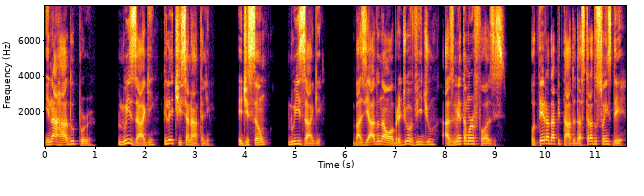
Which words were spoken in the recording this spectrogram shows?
e narrado por Luiz Zag e Letícia Natali. Edição Luiz Zag. Baseado na obra de Ovídio As Metamorfoses. Roteiro adaptado das traduções de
